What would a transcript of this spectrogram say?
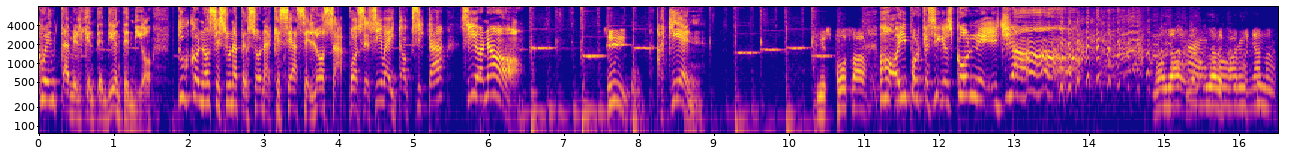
Cuéntame, el que entendió, entendió. ¿Tú conoces una persona que sea celosa, posesiva y tóxica? ¿Sí o no? Sí. ¿A quién? Mi esposa. Ay, ¿por qué sigues con ella? No, ya, ya Ay, voy a dejar mañana.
